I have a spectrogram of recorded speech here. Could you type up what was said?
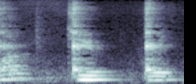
One, two, three.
